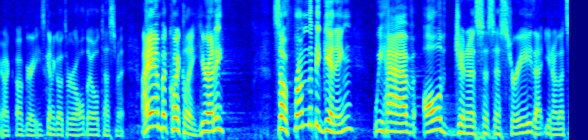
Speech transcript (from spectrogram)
You're like, oh, great, he's going to go through all the Old Testament. I am, but quickly. You ready? So, from the beginning, we have all of Genesis history that, you know, that's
